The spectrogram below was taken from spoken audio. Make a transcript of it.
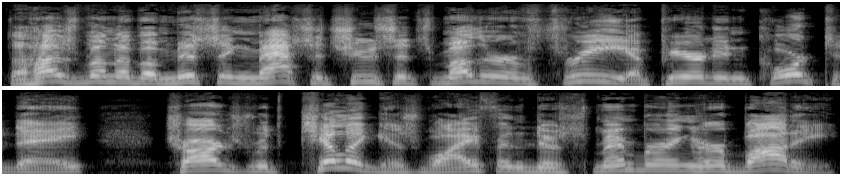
The husband of a missing Massachusetts mother of three appeared in court today, charged with killing his wife and dismembering her body.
